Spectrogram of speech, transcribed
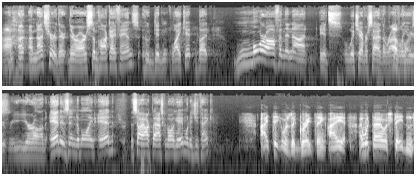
I'm, I, I'm not sure. There, there are some Hawkeye fans who didn't like it, but more often than not, it's whichever side of the rivalry course. you're, you're on. Ed is in Des Moines. Ed, the Cyhawk basketball game. What did you think? I think it was a great thing. I I went to Iowa State in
